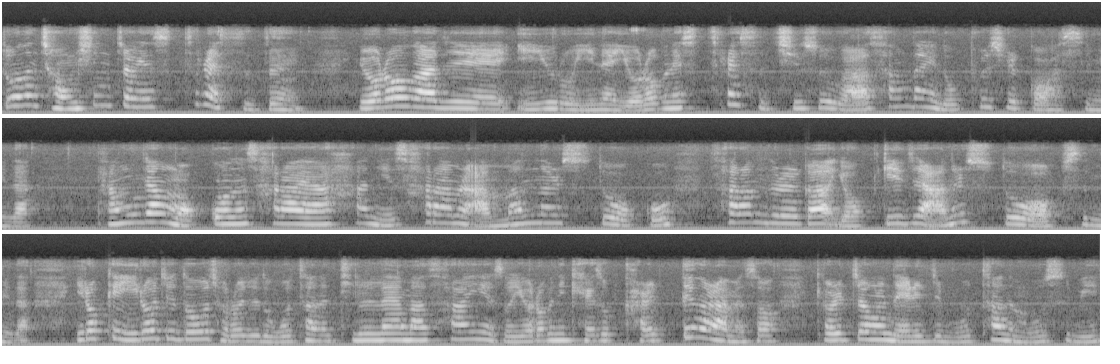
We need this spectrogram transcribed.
또는 정신적인 스트레스 등 여러 가지의 이유로 인해 여러분의 스트레스 지수가 상당히 높으실 것 같습니다. 당장 먹고는 살아야 하니 사람을 안 만날 수도 없고 사람들과 엮이지 않을 수도 없습니다. 이렇게 이러지도 저러지도 못하는 딜레마 사이에서 여러분이 계속 갈등을 하면서 결정을 내리지 못하는 모습이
